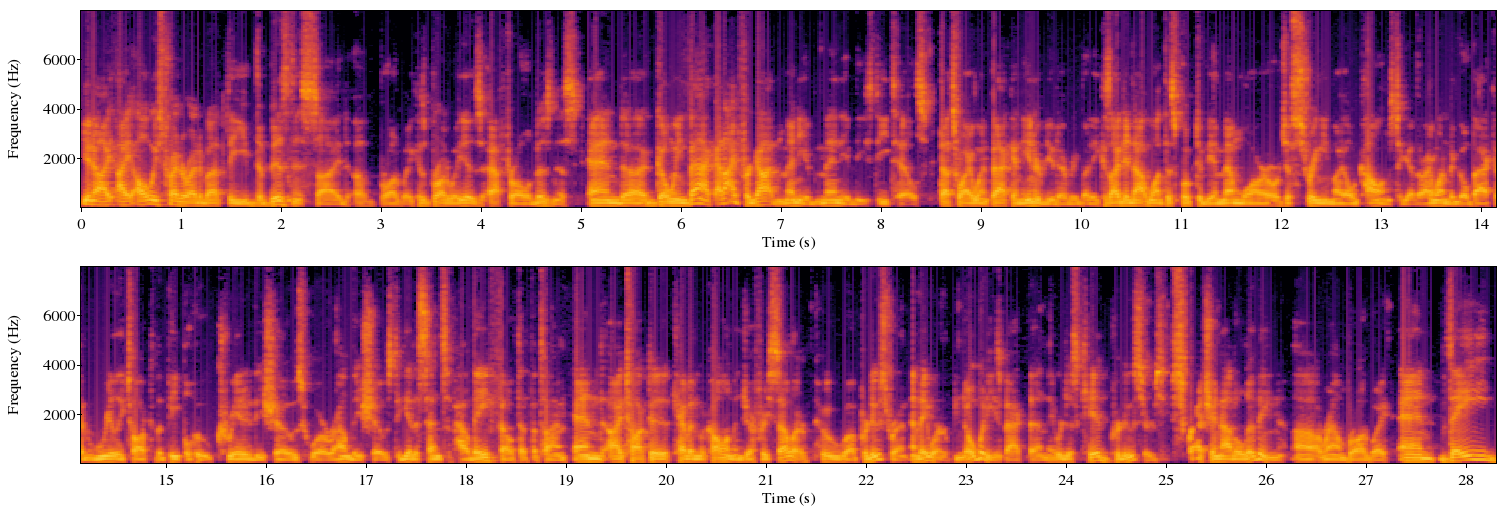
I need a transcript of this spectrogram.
you know, I, I always try to write about the the business side of Broadway because Broadway is, after all, a business. And uh, going back, and I'd forgotten many of many of these details. That's why I went back and interviewed everybody because I did not want this book to be a memoir or just stringing my old columns together. I wanted to go back and really talk to the people who created these shows, who were around these shows, to get a sense of how they felt at the time. And I talked to Kevin McCollum and Jeffrey Seller, who uh, produced Rent, and they were nobodies back then. They were just kid producers scratching out a living uh, around Broadway. And they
